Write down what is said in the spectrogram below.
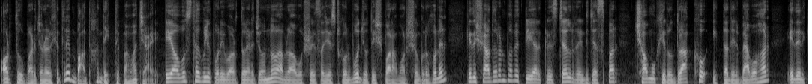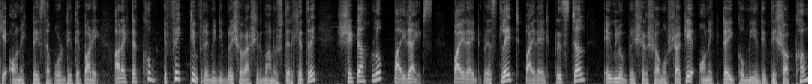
অর্থ উপার্জনের ক্ষেত্রে বাধা দেখতে পাওয়া যায়। এই অবস্থাগুলি পরিবর্তনের জন্য আমরা অবশ্যই সাজেস্ট করব জ্যোতিষ পরামর্শ গ্রহণের। কিন্তু সাধারণভাবে ক্লিয়ার ক্রিস্টাল রেড জাসপার ছমুখী রুদ্রাক্ষ ইত্যাদির ব্যবহার এদেরকে অনেকটাই সাপোর্ট দিতে পারে। আর একটা খুব এফেক্টিভ রেমেডি বৃষ রাশির মানুষদের ক্ষেত্রে সেটা হলো pyrites pyrite bracelet pyrite crystal এগুলো বৃষের সমস্যাকে অনেকটাই কমিয়ে দিতে সক্ষম।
